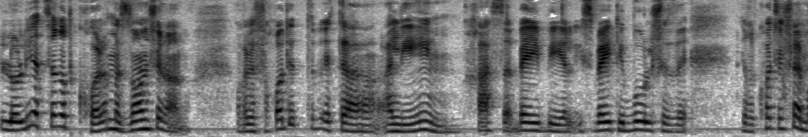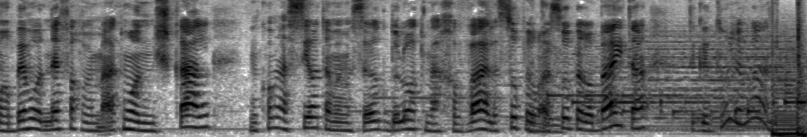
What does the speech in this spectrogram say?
לא לייצר את כל המזון שלנו, אבל לפחות את, את העליים, חסה, baby, עשבי תיבול, שזה ירקות שיש להם הרבה מאוד נפח ומעט מאוד משקל, במקום להסיע אותם במשאיות גדולות מהחווה לסופר, מדהים. מהסופר הביתה, תגדלו לבד.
